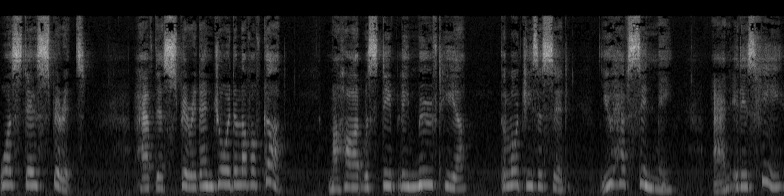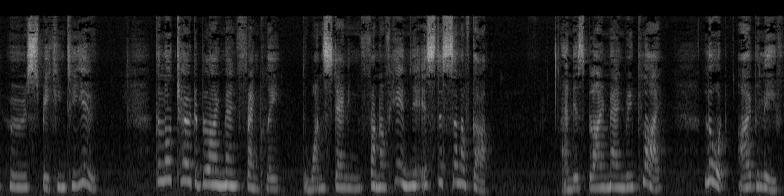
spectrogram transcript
was their spirit. Have their spirit enjoy the love of God? My heart was deeply moved here. The Lord Jesus said, You have seen me, and it is He who is speaking to you. The Lord told the blind man frankly, The one standing in front of him is the Son of God. And this blind man replied, Lord, I believe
